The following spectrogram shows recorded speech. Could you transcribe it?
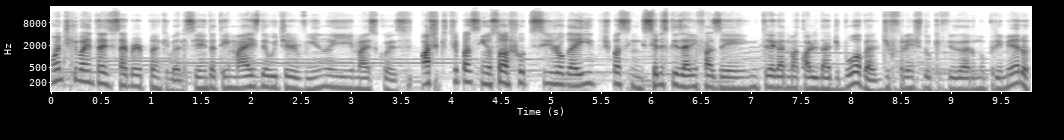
Onde que vai entrar esse Cyberpunk, velho? Se ainda tem mais The Witcher vindo e mais coisas. Acho que, tipo assim, eu só chuto esse jogo aí, tipo assim, se eles quiserem fazer, entregar numa qualidade boa, velho, diferente do que fizeram no primeiro,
